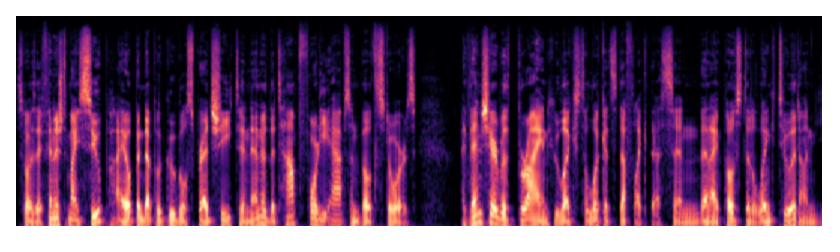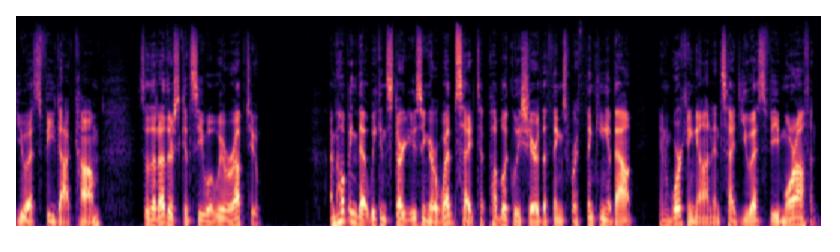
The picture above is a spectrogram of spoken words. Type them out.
So, as I finished my soup, I opened up a Google spreadsheet and entered the top 40 apps in both stores. I then shared with Brian, who likes to look at stuff like this, and then I posted a link to it on usv.com so that others could see what we were up to. I'm hoping that we can start using our website to publicly share the things we're thinking about and working on inside USV more often.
